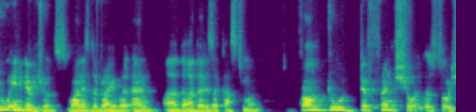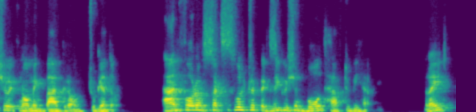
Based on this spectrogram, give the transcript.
two individuals. One is the driver, and uh, the other is a customer from two different uh, socio-economic background together. And for a successful trip execution both have to be happy right?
